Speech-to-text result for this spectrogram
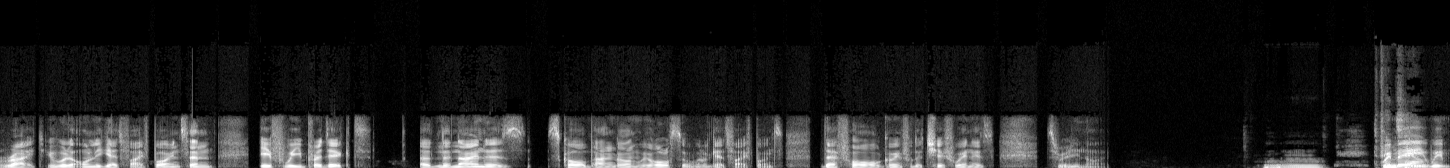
right, you will only get five points. And if we predict uh, the Niners score bang on, we also will get five points. Therefore, going for the Chief win is it's really not. Mm. We may how- we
